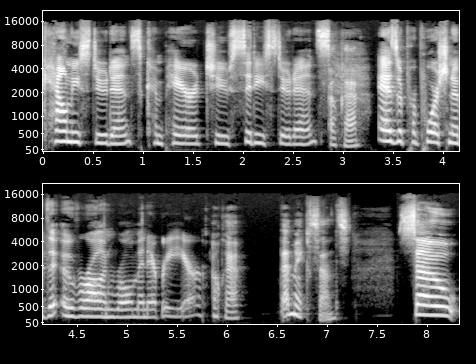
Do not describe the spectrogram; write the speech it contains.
county students compared to city students Okay. as a proportion of the overall enrollment every year. Okay. That makes sense. So,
